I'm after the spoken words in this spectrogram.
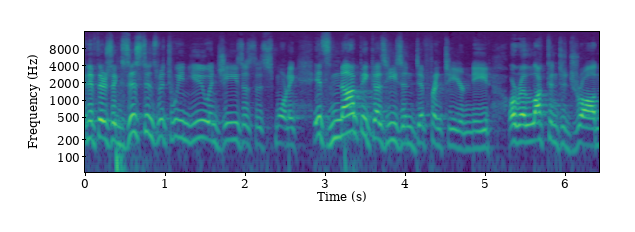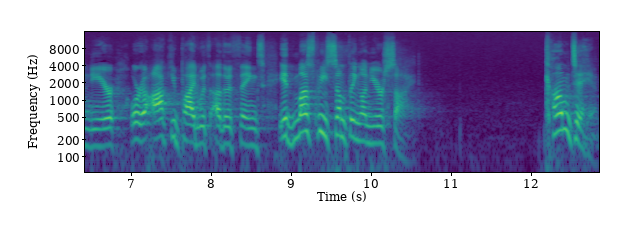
And if there's existence between you and Jesus this morning, it's not because he's indifferent to your need or reluctant to draw near or occupied with other things. It must be something on your side. Come to him.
